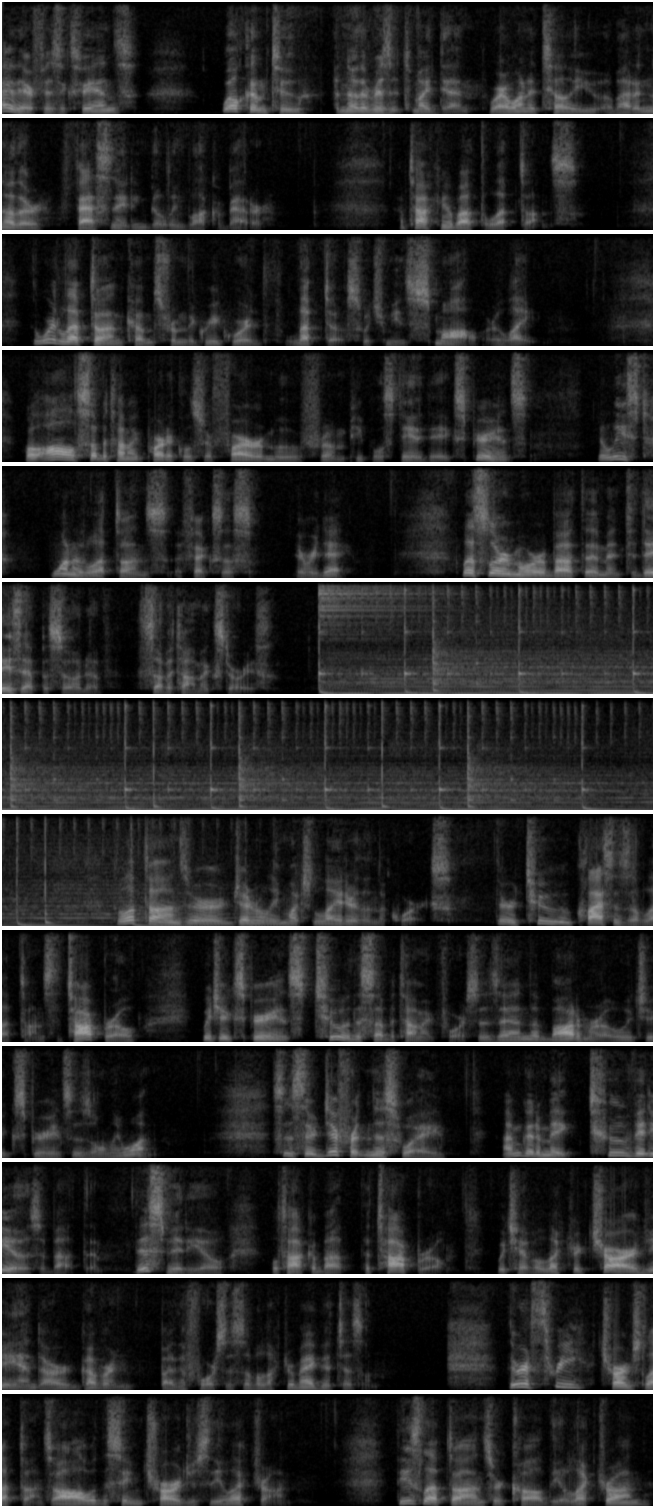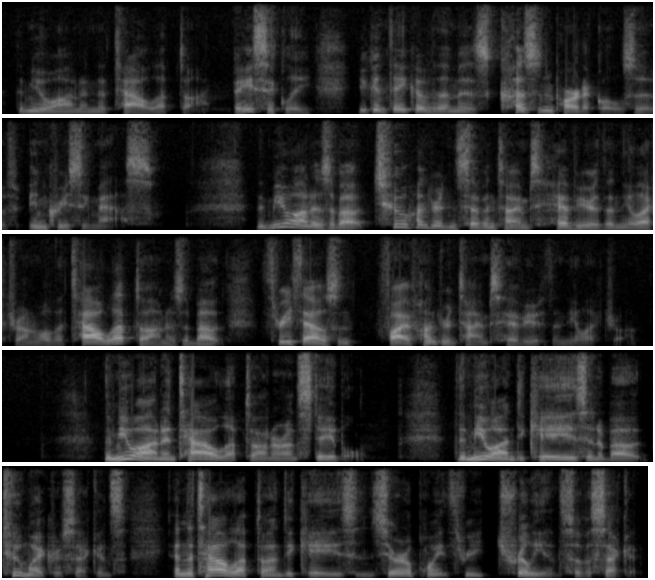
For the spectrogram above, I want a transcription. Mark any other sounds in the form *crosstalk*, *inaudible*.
Hi there, physics fans. Welcome to another visit to my den, where I want to tell you about another fascinating building block of matter. I'm talking about the leptons. The word lepton comes from the Greek word leptos, which means small or light. While all subatomic particles are far removed from people's day-to-day -day experience, at least one of the leptons affects us every day. Let's learn more about them in today's episode of Subatomic Stories. The leptons are generally much lighter than the quarks. There are two classes of leptons, the top row, which experience two of the subatomic forces, and the bottom row, which experiences only one. Since they're different in this way, I'm going to make two videos about them. This video will talk about the top row, which have electric charge and are governed by the forces of electromagnetism. There are three charged leptons, all with the same charge as the electron. These leptons are called the electron, the muon, and the tau lepton. Basically, you can think of them as cousin particles of increasing mass. The muon is about 207 times heavier than the electron, while the tau lepton is about 3,500 times heavier than the electron. The muon and tau lepton are unstable. The muon decays in about 2 microseconds, and the tau lepton decays in 0.3 trillionths of a second.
